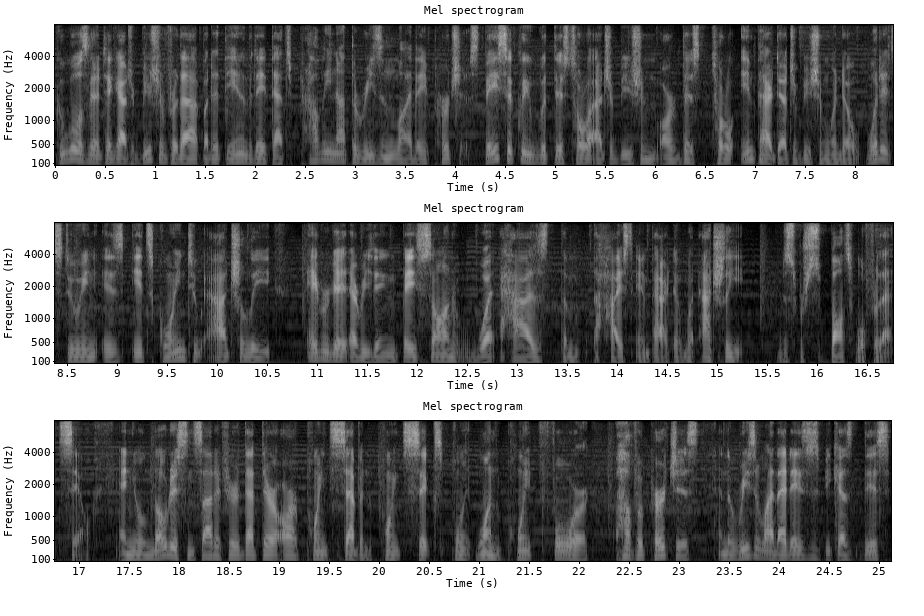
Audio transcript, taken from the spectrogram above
Google is going to take attribution for that, but at the end of the day, that's probably not the reason why they purchased. Basically, with this total attribution or this total impact attribution window, what it's doing is it's going to actually aggregate everything based on what has the, the highest impact and what actually was responsible for that sale. And you'll notice inside of here that there are 0.7, 0.6, 0.1, 0.4 of a purchase. And the reason why that is, is because this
